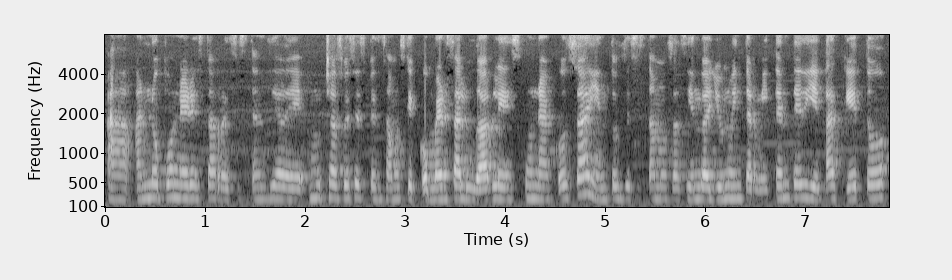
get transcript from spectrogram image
A, no poner esta resistencia de muchas veces pensamos que comer saludable es una cosa y entonces estamos haciendo ayuno intermitente, dieta keto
